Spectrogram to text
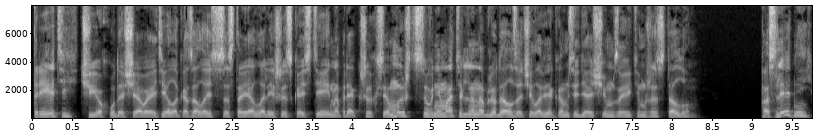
Третий, чье худощавое тело, казалось, состояло лишь из костей и напрягшихся мышц, внимательно наблюдал за человеком, сидящим за этим же столом. Последний,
